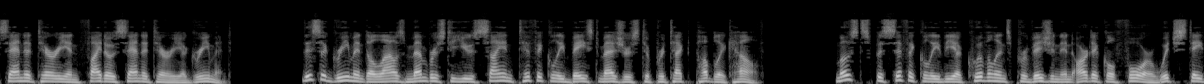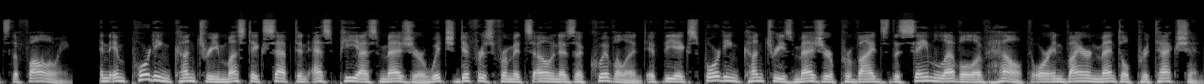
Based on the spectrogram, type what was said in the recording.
Sanitary and Phytosanitary Agreement. This agreement allows members to use scientifically based measures to protect public health. Most specifically the equivalence provision in Article 4 which states the following. An importing country must accept an SPS measure which differs from its own as equivalent if the exporting country's measure provides the same level of health or environmental protection.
